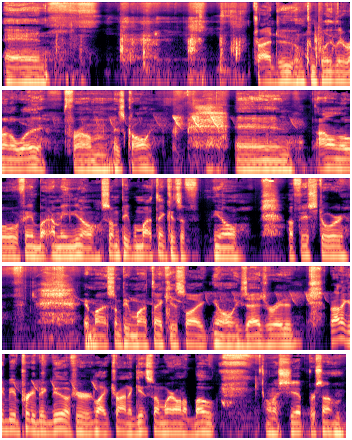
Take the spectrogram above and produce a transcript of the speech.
and tried to completely run away from his calling. And I don't know if anybody, I mean, you know, some people might think it's a, you know, a fish story. It might, some people might think it's like, you know, exaggerated, but I think it'd be a pretty big deal if you're like trying to get somewhere on a boat, on a ship or something.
